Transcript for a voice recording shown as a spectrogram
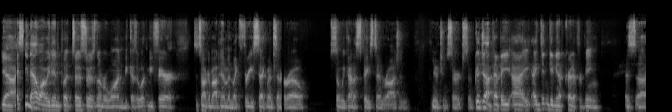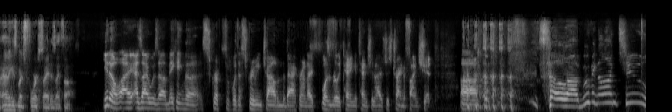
Yeah, I see now why we didn't put Toaster as number one because it wouldn't be fair to talk about him in like three segments in a row. So we kind of spaced in Raj and and Serge. So good job, Pepe. I, I didn't give you enough credit for being as uh, having as much foresight as I thought. You know, I, as I was uh, making the script with a screaming child in the background, I wasn't really paying attention. I was just trying to find shit. Uh, so uh, moving on to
